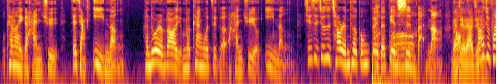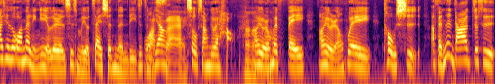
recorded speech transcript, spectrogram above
我看到一个韩剧在讲异能。很多人不知道有没有看过这个韩剧，有异能，其实就是超人特工队的电视版呐。了解了解。然后就发现说，哇，那里面有的人是什么有再生能力，就怎么样受伤就会好。然后有人会飞，然后有人会透视。啊，反正大家就是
